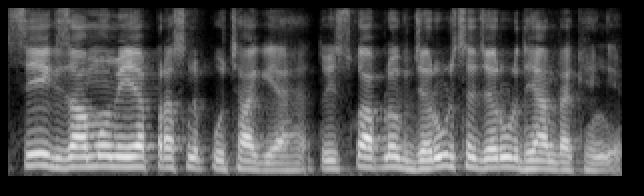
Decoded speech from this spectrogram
से एग्जामों में यह प्रश्न पूछा गया है तो इसको आप लोग ज़रूर से ज़रूर ध्यान रखेंगे।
